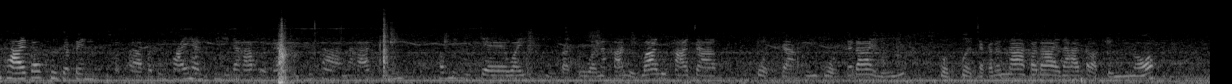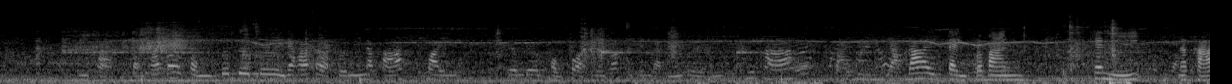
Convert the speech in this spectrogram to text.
านท้ายก็คือจะเป็นประตูท้ายแฮนด์ฟรีนะคะเปิดได้ทุกทางนะคะทีนี้เขามีกุญแจไว้อยู่กับตัวนะคะ หรือว่าลูกค้าจะกดจากรีโมทก็ได้หรือกดเปิดจากด้านหน้าก็ได้นะคะสำหรับตัวนี้เนาะนี่ค่ะสองท้ายก็ของเดิมๆเลยนะคะสำหรับตัวนี้นะคะไฟเดิมๆของฟอร์ดเลยก็คือเป็นแบบนี้เลยลูกค้าสายบุญอยากได้แต่งประมาณแค่นี้นะคะ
